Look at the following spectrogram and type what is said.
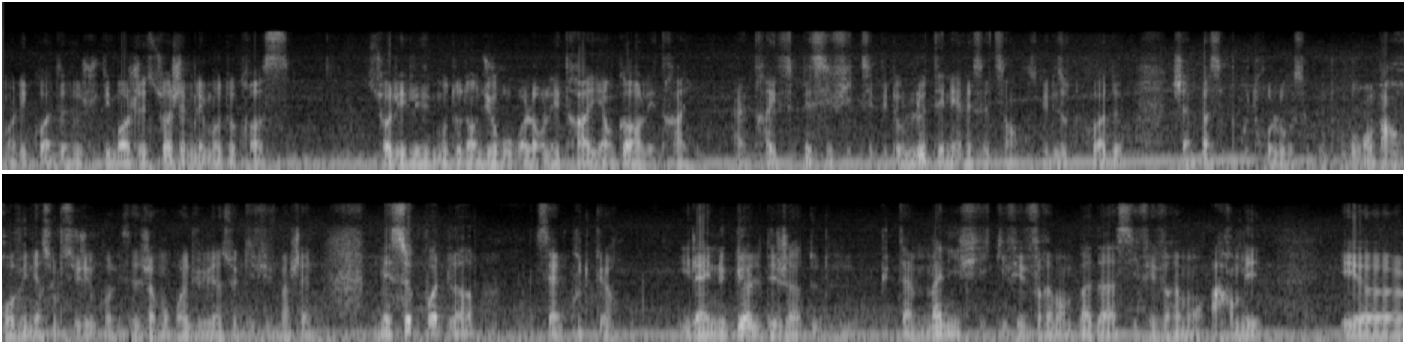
moi les quads, je dis moi, soit j'aime les motocross, soit les, motos d'enduro, ou alors les trails, encore les trails un trail spécifique, c'est plutôt le Ténéré 700, parce que les autres quads, j'aime pas, c'est beaucoup trop lourd, c'est beaucoup trop lourd. On va revenir sur le sujet, vous connaissez déjà mon point de vue, hein, ceux qui suivent ma chaîne. Mais ce quad là, c'est un coup de cœur. Il a une gueule déjà de, putain magnifique, il fait vraiment badass, il fait vraiment armé. Et euh,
